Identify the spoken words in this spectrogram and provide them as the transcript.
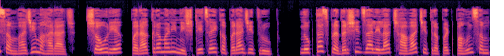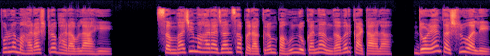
संभाजी महाराज शौर्य पराक्रम आणि निष्ठेचं एक अपराजित रूप. नुकताच प्रदर्शित झालेला छावा चित्रपट पाहून संपूर्ण महाराष्ट्र भारावला आहे. संभाजी महाराजांचा पराक्रम पाहून लोकांना अंगावर काटा आला. डोळ्यात अश्रू आले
